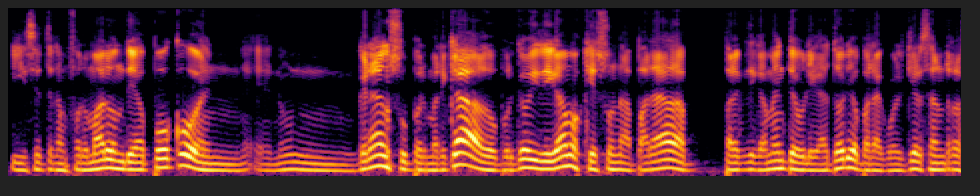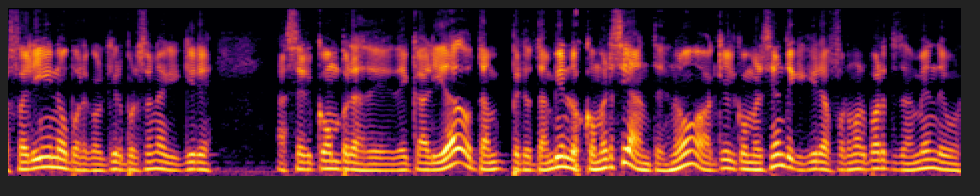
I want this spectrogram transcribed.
y se transformaron de a poco en, en, un gran supermercado, porque hoy digamos que es una parada prácticamente obligatoria para cualquier San Rafaelino, para cualquier persona que quiere hacer compras de, de calidad, o pero también los comerciantes, ¿no? Aquel comerciante que quiera formar parte también de,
